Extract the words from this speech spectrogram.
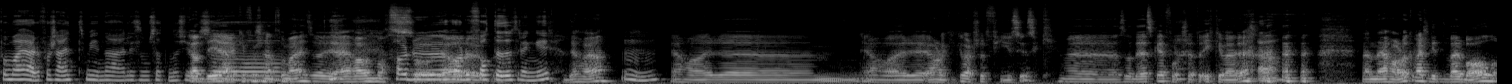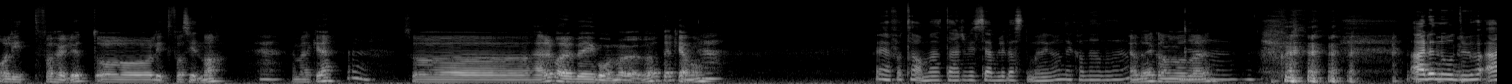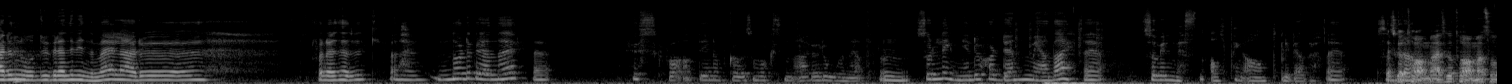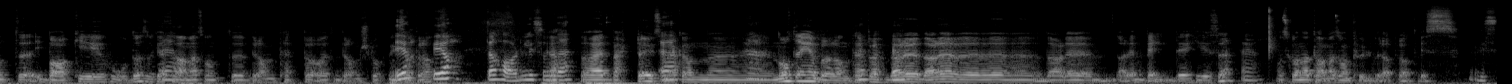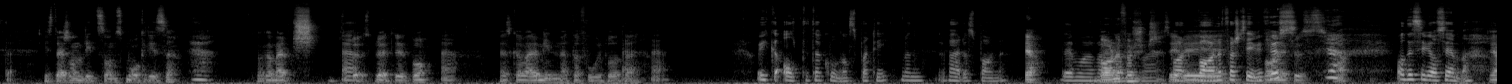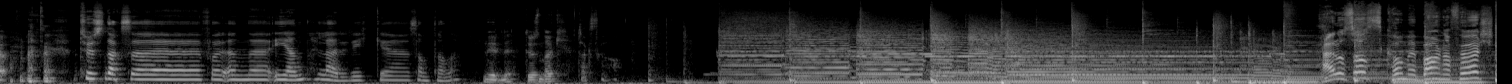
For meg er det for seint. Mine er liksom 17 og 20. Ja, det er ikke for sent for meg, så jeg har masse Har du, har, har du fått det du trenger? Det har jeg. Mm. Jeg har, eh, jeg har Jeg har nok ikke vært så fysisk, eh, så det skal jeg fortsette å ikke være. Ja. Men jeg har nok vært litt verbal og litt for høylytt og litt for sinna, jeg merker. Ja. Så her er det bare å gå med å øve, tenker jeg nå. Jeg får ta med dette her hvis jeg blir bestemor en gang. Det kan hende, det. Ja, det kan jo godt være. Er det, du, er det noe du brenner inne med, eller er du fornøyd, Hedvig? Du... Når det brenner, Ja. husk på at din oppgave som voksen er å roe ned. Mm. Så lenge du har den med deg, Ja. så vil nesten allting annet bli bedre. Så Jeg skal, ta med, jeg skal ta med et sånt eh, Bak i hodet så skal jeg Ja. ta med et sånt eh, brannteppe og et ja, brannslukningsapparat. ja, da har du liksom Ja, det. da har jeg et verktøy som Ja. jeg kan eh, Nå trenger jeg brannteppe. Da da det, da da er det veldig krise. Ja. Og så kan jeg ta med sånn pulverapparat hvis, Hvis det. hvis det er sånn litt sånn småkrise. Ja. Så kan jeg bare sprøyte litt på. Ja. Det skal være min metafor på dette her. Og ikke alltid ta konas parti, men være hos barnet. Ja. Det må jo være Barnet først, sier Bar- vi. Barnet først, sier vi først. Ja. Og det sier vi også hjemme. ja. Tusen takk for en eh, igjen lærerik eh, samtale. Nydelig. Tusen takk. Takk skal du ha. Her hos oss kommer barna først.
